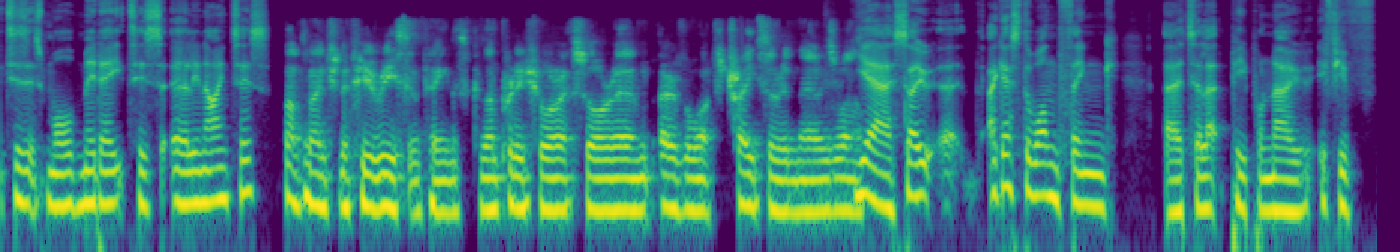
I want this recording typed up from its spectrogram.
80s, it's more mid 80s, early 90s. Not to mention a few recent things, because I'm pretty sure I saw um, Overwatch Tracer in there as well. Yeah, so uh, I guess the one thing uh, to let people know, if you've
